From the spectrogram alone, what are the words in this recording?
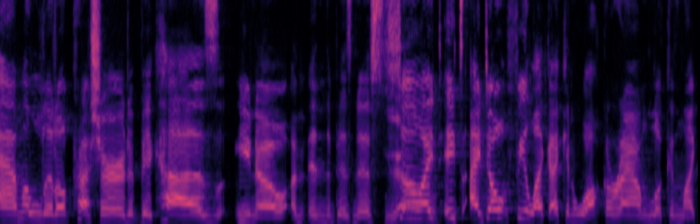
am a little pressured because you know I'm in the business, so I it's, I don't feel like I can walk around looking like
